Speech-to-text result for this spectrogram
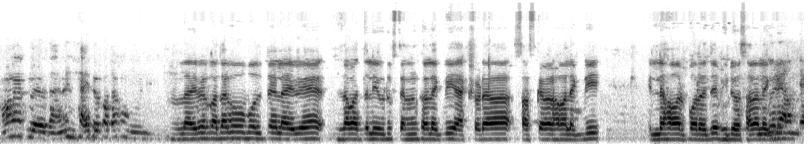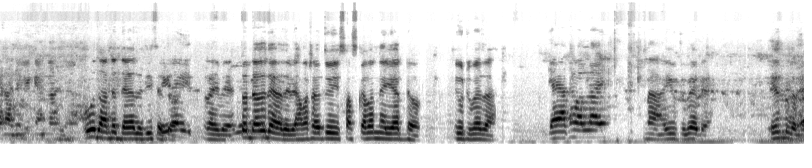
আমার আমি কথা কম লাইভে কথা কব বলতে লাইভে যাবার দিলে ইউটিউব চ্যানেল খোলা লাগবি একশোটা সাবস্ক্রাইবার হওয়া লাগবি। এলে হওয়ার পরে যে ভিডিও ছাড়া লাগবি। ও দাদা দেখা যাবি তো লাইভে তোর দাদা দেখা যাবি আমার সাথে তুই সাবস্ক্রাইবার নেই ইয়ার ঢোক। ইউটিউবে যা। না ইউটিউবে এটা ফেসবুকে না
